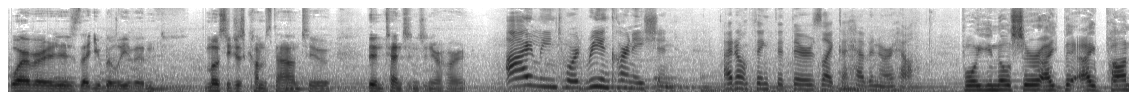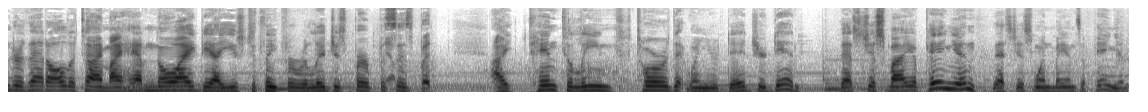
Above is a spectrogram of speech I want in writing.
wherever it is that you believe in. Mostly just comes down to the intentions in your heart. I lean toward reincarnation. I don't think that there's like a heaven or a hell. Boy, you know, sir, I, I ponder that all the time. I have no idea. I used to think for religious purposes, but I tend to lean toward that when you're dead, you're dead. That's just my opinion. That's just one man's opinion.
